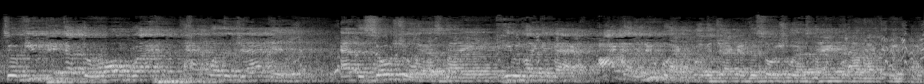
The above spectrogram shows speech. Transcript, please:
So if you picked up the wrong black, black leather jacket at the social last night, he would like it back. I got a new black leather jacket at the social last night that I'm not giving back.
